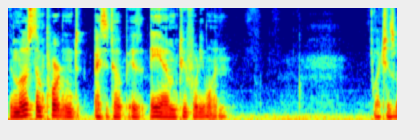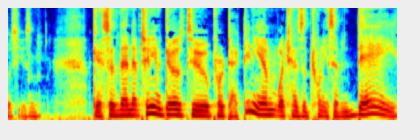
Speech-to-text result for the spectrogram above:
The most important isotope is AM241. which is what's used. Okay, so then Neptunium goes to protactinium, which has a 27 day.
